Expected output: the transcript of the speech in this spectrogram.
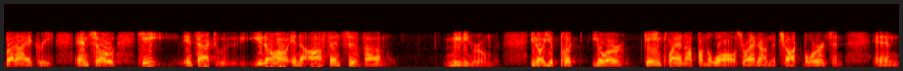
but I agree. And so he, in fact, you know how in an offensive um, meeting room, you know, you put your game plan up on the walls, right on the chalkboards, and and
